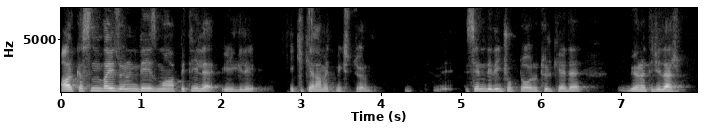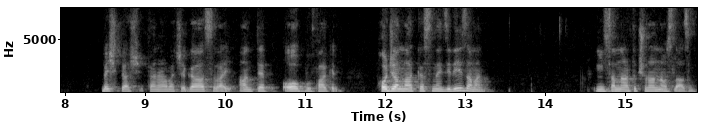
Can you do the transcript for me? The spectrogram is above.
arkasındayız, önündeyiz muhabbetiyle ilgili iki kelam etmek istiyorum. Senin dediğin çok doğru. Türkiye'de yöneticiler Beşiktaş, Fenerbahçe, Galatasaray, Antep, o bu fark et. Hocanın arkasında izlediği zaman insanlar artık şunu anlaması lazım.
